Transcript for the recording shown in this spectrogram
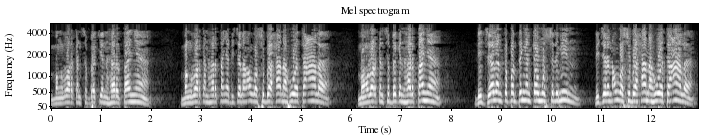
mengeluarkan sebagian hartanya mengeluarkan hartanya di jalan Allah Subhanahu wa taala, mengeluarkan sebagian hartanya di jalan kepentingan kaum muslimin, di jalan Allah Subhanahu wa taala.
